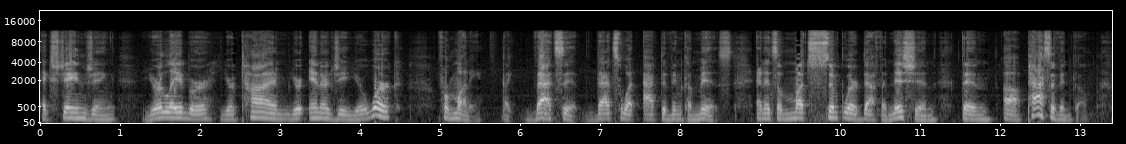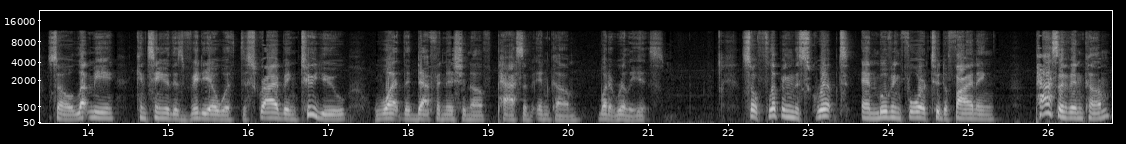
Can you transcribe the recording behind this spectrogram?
exchanging your labor, your time, your energy, your work for money. Like that's it. That's what active income is. And it's a much simpler definition than uh, passive income. So let me continue this video with describing to you what the definition of passive income, what it really is. So flipping the script and moving forward to defining passive income,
